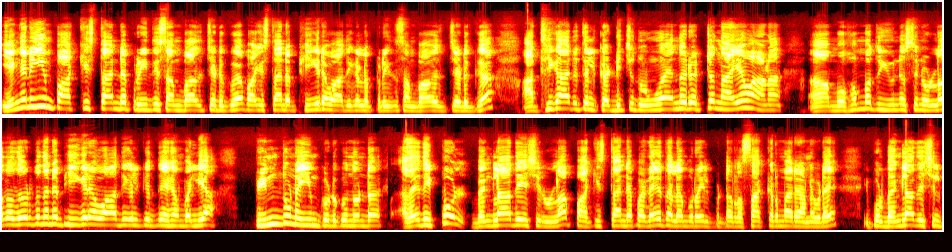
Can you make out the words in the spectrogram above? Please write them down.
എങ്ങനെയും പാകിസ്ഥാന്റെ പ്രീതി സമ്പാദിച്ചെടുക്കുക പാകിസ്ഥാന്റെ ഭീകരവാദികളുടെ പ്രീതി സമ്പാദിച്ചെടുക്കുക അധികാരത്തിൽ കടിച്ചു തൂങ്ങുക എന്നൊരൊറ്റ നയമാണ് മുഹമ്മദ് യൂനസിനുള്ളത്. അതോടൊപ്പം തന്നെ ഭീകരവാദികൾക്ക് ഇദ്ദേഹം വലിയ പിന്തുണയും കൊടുക്കുന്നുണ്ട്. അതായത് ഇപ്പോൾ ബംഗ്ലാദേശിലുള്ള പാകിസ്ഥാന്റെ പഴയ തലമുറയിൽപ്പെട്ട റസാക്കർമാരാണ് ഇവിടെ ഇപ്പോൾ ബംഗ്ലാദേശിൽ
